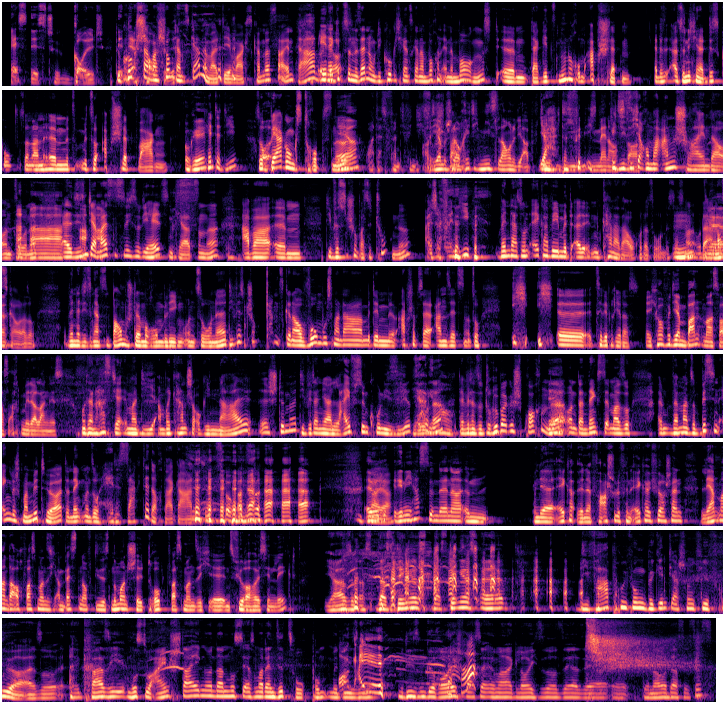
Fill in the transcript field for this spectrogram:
es ist Gold. Du guckst aber schon ganz gerne mal D-Max, kann das sein? Ja, Ey, da gibt's so eine Sendung, die gucke ich ganz gerne am Wochenende morgens. Ähm, da geht's nur noch um Abschleppen. Ja, Also nicht in der Disco, sondern ähm, mit, mit so Abschleppwagen. Mhm. Okay. Kennt ihr die? So Oh. Bergungstrupps, ne? Ja. Oh, das finde ich, find ich Oh, so die haben schon auch richtig mies Laune, die Ab Ja, das finde ich, Männer wie die sich auch immer anschreien da und so, ne? also die sind ja meistens nicht so die hellsten Kerzen, ne? Aber ähm, die wissen schon, was sie tun, ne? Also wenn die, wenn da so ein LKW mit, äh, in Kanada auch oder so ist das, ne? Oder Mhm. Ja, Alaska oder so, wenn da diese ganzen Baumstämme rumliegen und so, ne? Die wissen schon ganz genau, wo muss man da mit dem Abschleppseil ansetzen und so. Ich, ich äh, zelebriere das. Ich hoffe, die haben Bandmaß, was acht Meter lang ist. Und dann hast du ja immer die amerikanische Originalstimme, die wird dann ja live synchronisiert, Ja, so, genau. ne? Da wird dann so drüber gesprochen, ne? Ja. Und dann denkst du immer so, ähm, wenn man so ein bisschen Englisch mal mithört, dann denkt man so, hey, das sagt er doch da gar nicht. Ne? Äh, Naja. René, hast du in deiner ähm, in der, LK, in der Fahrschule für den LKW-Führerschein, lernt man da auch, was man sich am besten auf dieses Nummernschild druckt, was man sich äh, ins Führerhäuschen legt? Ja, also das, das Ding ist, das Ding ist, äh, die Fahrprüfung beginnt ja schon viel früher. Also äh, quasi musst du einsteigen und dann musst du erstmal deinen Sitz hochpumpen mit, Oh, diesem, geil! mit diesem Geräusch, was ja immer, glaube ich, so sehr, sehr äh, genau das ist es.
